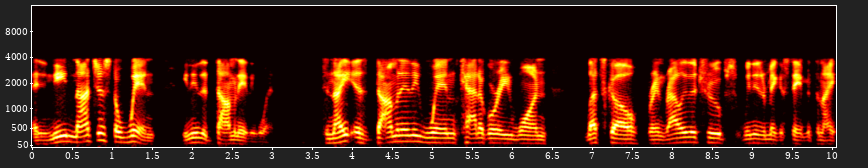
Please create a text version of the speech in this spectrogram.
and you need not just a win, you need a dominating win. Tonight is dominating win category one. Let's go. Bring rally the troops. We need to make a statement tonight.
